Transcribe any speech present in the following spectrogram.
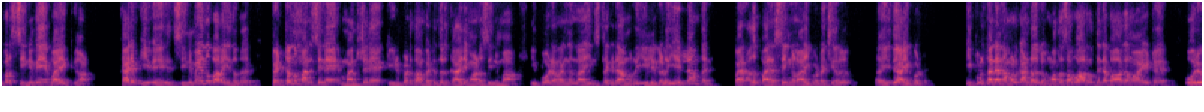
ഇവർ സിനിമയെ ഭയക്കുകയാണ്. കാര്യം ഈ സിനിമ എന്ന് പറയുന്നത് പെട്ടെന്ന് മനസ്സിനെ മനുഷ്യനെ കീഴ്പ്പെടുത്താൻ പറ്റുന്ന ഒരു കാര്യമാണ് സിനിമ. ഇപ്പോഴിറങ്ങുന്ന ഇൻസ്റ്റഗ്രാം റീലുകൾ എല്ലാം തന്നെ. അത് പരസ്യങ്ങളായിക്കോട്ടെ ചെറു ഇതായിക്കോട്ടെ. ഇപ്പോൾ തന്നെ നമ്മൾ കണ്ടതല്ലോ മതസൗഹാർദ്ദത്തിന്റെ ഭാഗമായിട്ട് ഒരു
